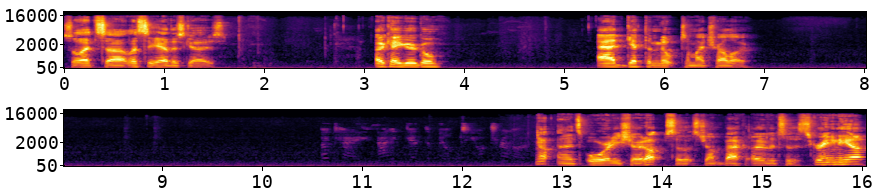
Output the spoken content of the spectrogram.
so let's uh, let's see how this goes. Okay, Google. Add get the milk to my Trello. Yep, and it's already showed up. So let's jump back over to the screen here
